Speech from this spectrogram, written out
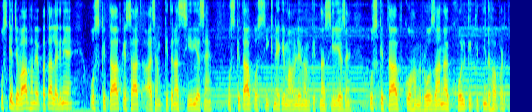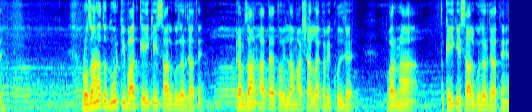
اس کے جواب ہمیں پتہ لگنے ہیں۔ اس کتاب کے ساتھ آج ہم کتنا سیریس ہیں۔ اس کتاب کو سیکھنے کے معاملے میں ہم کتنا سیریس ہیں۔ اس کتاب کو ہم روزانہ کھول کے کتنی دفعہ پڑھتے ہیں۔ روزانہ تو دور کی بات کئی کئی سال گزر جاتے ہیں۔ رمضان آتا ہے تو اللہ ماشاء اللہ کبھی کھل جائے، ورنہ تو کئی کئی سال گزر جاتے ہیں۔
